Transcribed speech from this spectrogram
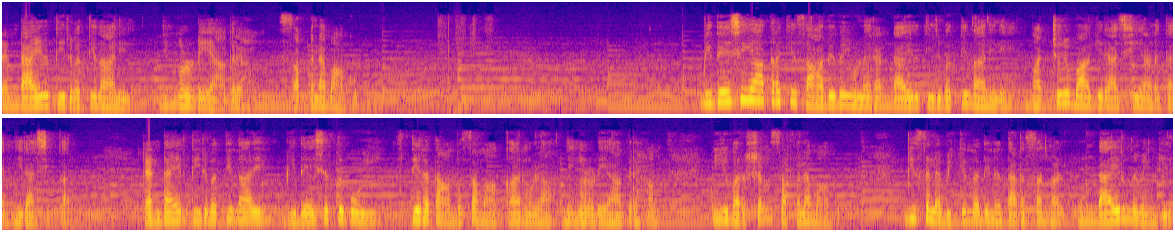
രണ്ടായിരത്തി ഇരുപത്തിനാലിൽ നിങ്ങളുടെ ആഗ്രഹം സഫലമാകും. വിദേശയാത്രയ്ക്ക് സാധ്യതയുള്ള രണ്ടായിരത്തി ഇരുപത്തിനാലിലെ മറ്റൊരു ഭാഗ്യരാശിയാണ് കന്നിരാശിക്കാർ. രണ്ടായിരത്തി ഇരുപത്തിനാലിൽ വിദേശത്ത് പോയി സ്ഥിര താമസമാക്കാനുള്ള നിങ്ങളുടെ ആഗ്രഹം ഈ വർഷം സഫലമാകും. വിസ ലഭിക്കുന്നതിന് തടസ്സങ്ങൾ ഉണ്ടായിരുന്നുവെങ്കിൽ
